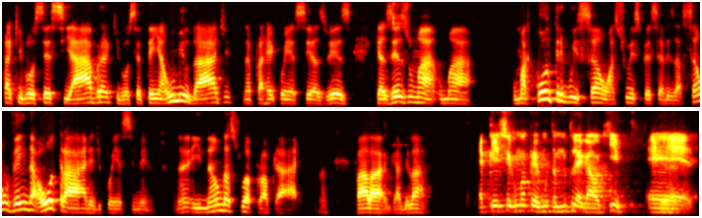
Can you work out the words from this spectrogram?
para que você se abra, que você tenha humildade né, para reconhecer, às vezes, que às vezes uma, uma, uma contribuição à sua especialização vem da outra área de conhecimento, né, e não da sua própria área. Né? Fala, Gabilar. É porque chegou uma pergunta muito legal aqui. É, é.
